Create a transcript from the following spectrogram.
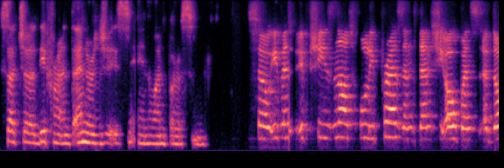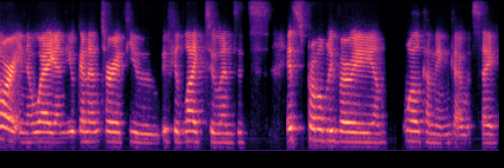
such uh, different energies in one person. So even if she's not fully present, then she opens a door in a way, and you can enter if you if you'd like to, and it's it's probably very um, welcoming, I would say.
